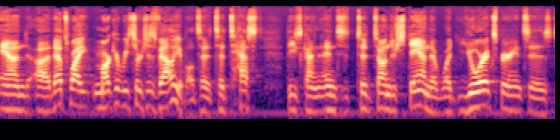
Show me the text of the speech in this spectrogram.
and uh, that's why market research is valuable to, to test these kinds and to, to understand that what your experience is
